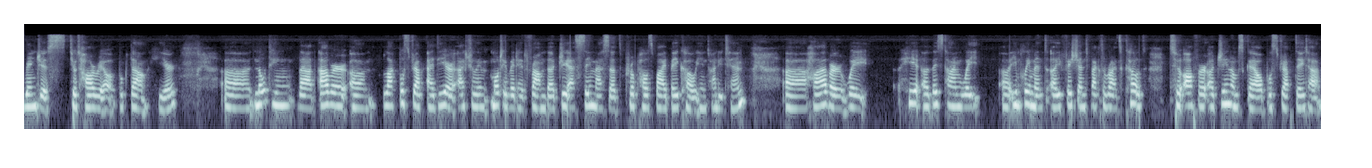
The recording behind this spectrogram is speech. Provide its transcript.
ranges tutorial bookdown here. Uh, noting that our um, block bootstrap idea actually motivated from the GSC method proposed by Bickel in 2010. Uh, however, we here uh, this time we uh, implement an efficient vectorized code to offer a genome scale bootstrap data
